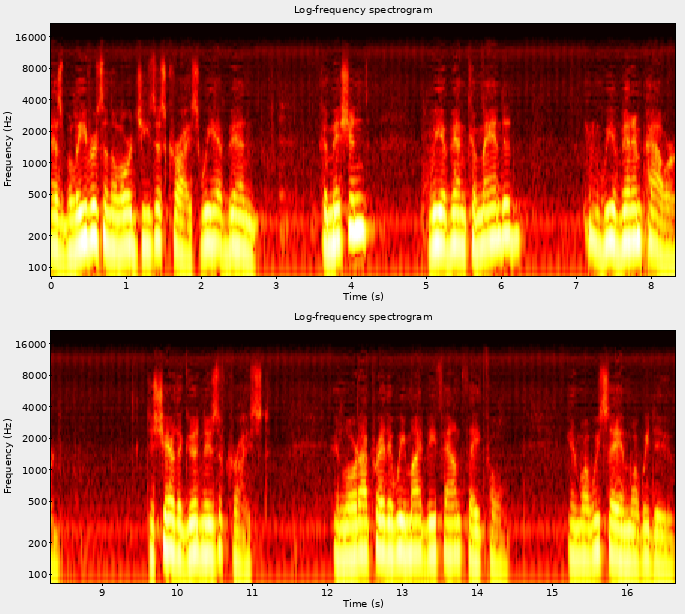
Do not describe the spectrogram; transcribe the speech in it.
as believers in the Lord Jesus Christ, we have been commissioned, we have been commanded, we have been empowered to share the good news of Christ. And Lord, I pray that we might be found faithful in what we say and what we do.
